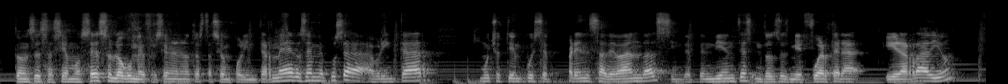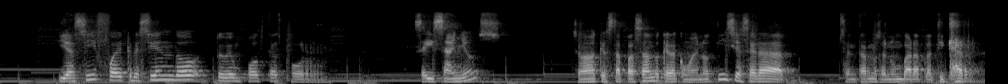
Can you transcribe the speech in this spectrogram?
Entonces hacíamos eso, luego me ofrecieron en otra estación por internet, o sea, me puse a, brincar, mucho tiempo hice prensa de bandas independientes, entonces mi fuerte era ir a radio, y así fue creciendo, tuve un podcast por seis años, se llamaba ¿Qué está pasando? que era como de noticias, era sentarnos en un bar a platicar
